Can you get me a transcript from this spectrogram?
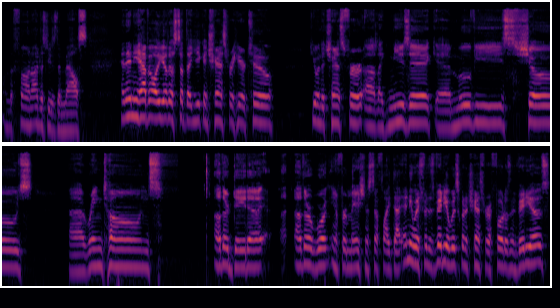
on the phone. I'll just use the mouse. And then you have all the other stuff that you can transfer here too. If you want to transfer uh, like music, uh, movies, shows, uh, ringtones, other data, uh, other work information, stuff like that. Anyways, for this video, we're just going to transfer photos and videos.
